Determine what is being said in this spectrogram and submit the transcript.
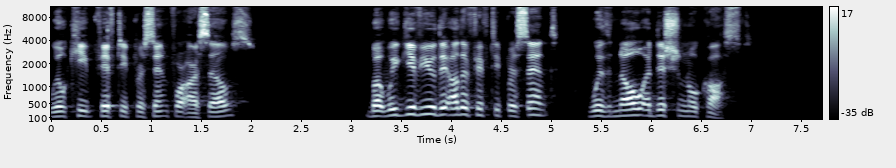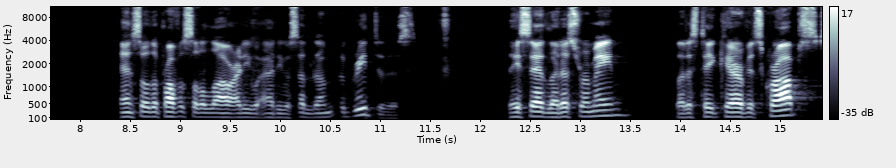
we'll keep 50% for ourselves but we give you the other 50% with no additional cost. And so the Prophet ﷺ agreed to this. They said, Let us remain, let us take care of its crops.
